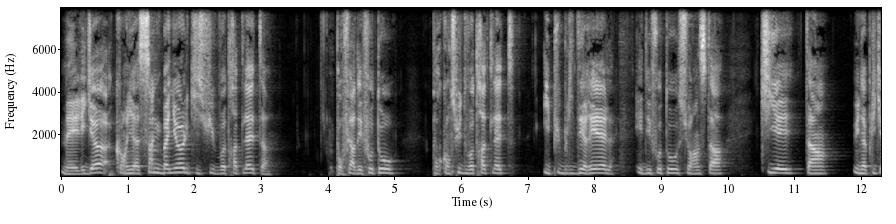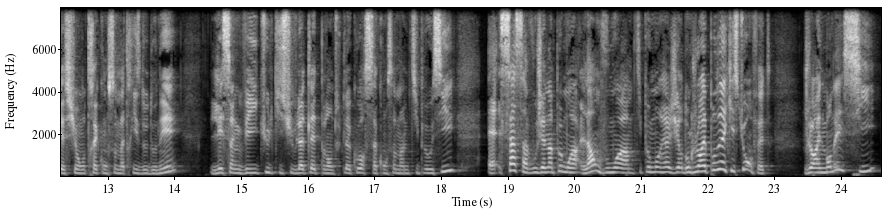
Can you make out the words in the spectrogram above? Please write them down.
mais les gars, quand il y a cinq bagnoles qui suivent votre athlète pour faire des photos, pour qu'ensuite votre athlète il publie des réels et des photos sur Insta, qui est un, une application très consommatrice de données. Les cinq véhicules qui suivent l'athlète pendant toute la course, ça consomme un petit peu aussi. Et ça, ça vous gêne un peu moins. Là, on vous voit un petit peu moins réagir. Donc, je leur ai posé la question, en fait. Je leur ai demandé si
